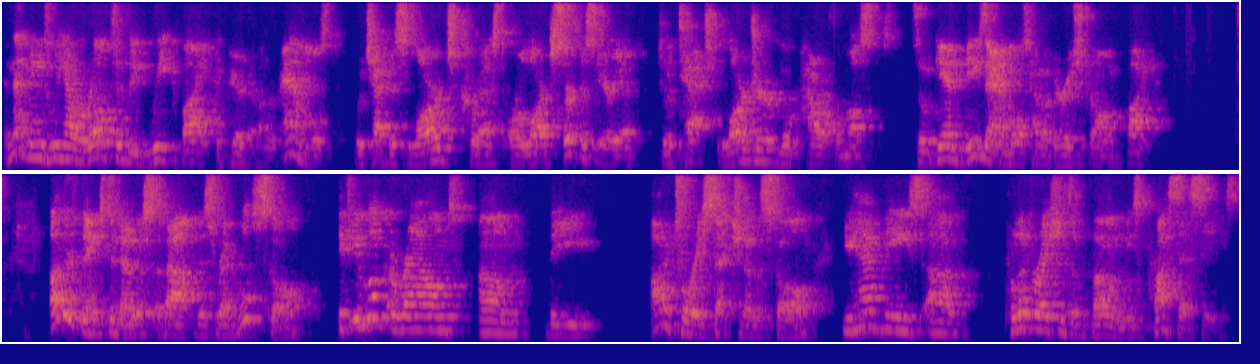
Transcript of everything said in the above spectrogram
And that means we have a relatively weak bite compared to other animals, which have this large crest or a large surface area to attach larger, more powerful muscles. So again, these animals have a very strong bite. Other things to notice about this red wolf skull, if you look around um, the auditory section of the skull, you have these uh, proliferations of bone, these processes.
